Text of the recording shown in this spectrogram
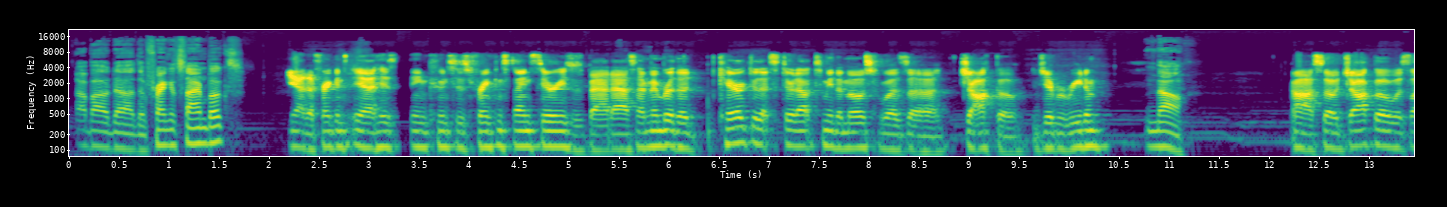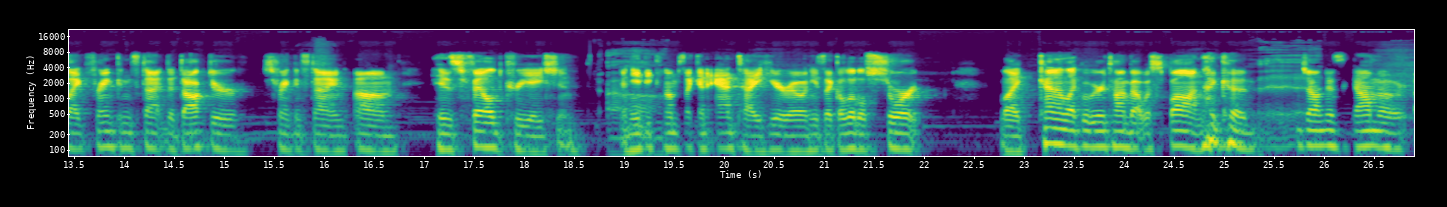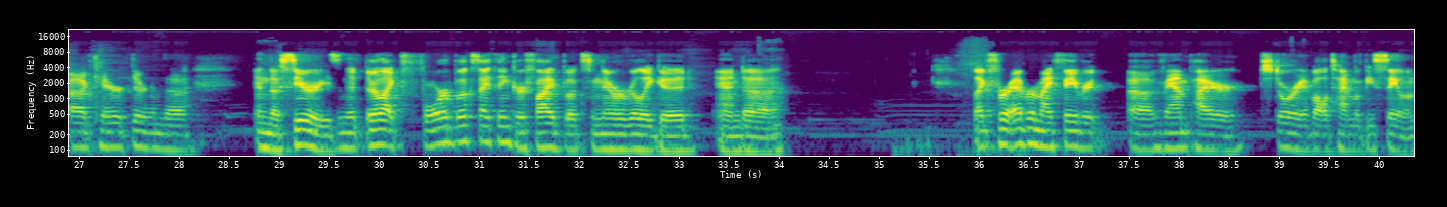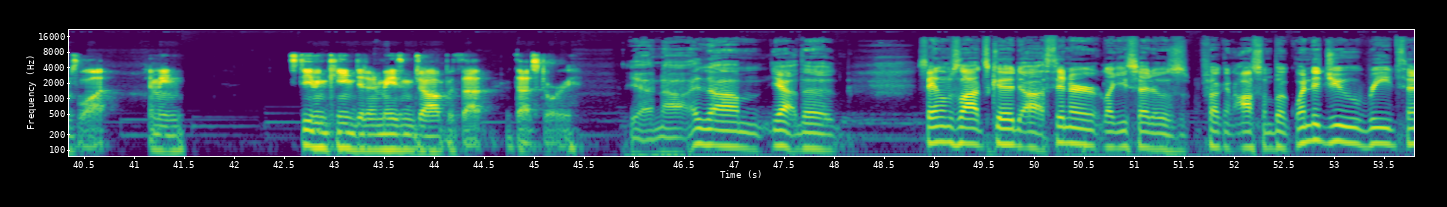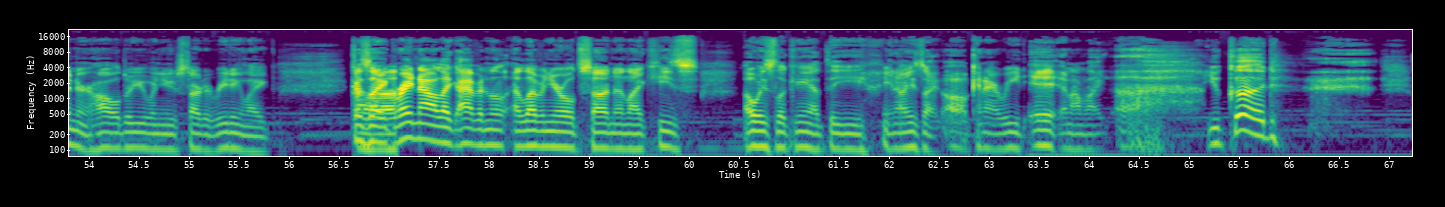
About uh, the Frankenstein books. Yeah, the Franken yeah his thing Koontz's Frankenstein series was badass. I remember the character that stood out to me the most was uh, Jocko. Did you ever read him? No. Uh, so Jocko was like Frankenstein, the doctor Frankenstein, um, his failed creation. and he Uh, becomes like an anti-hero and he's like a little short like kind of like what we were talking about with spawn like a john Leguizamo, uh character in the in the series and they're like four books i think or five books and they were really good and uh like forever my favorite uh vampire story of all time would be salem's lot i mean stephen king did an amazing job with that with that story Yeah, no, I, um, yeah, the Salem's Lot's good. Uh, Thinner, like you said, it was fucking awesome book. When did you read Thinner? How old were you when you started reading? Like, because like Uh, right now, like I have an 11 year old son, and like he's always looking at the, you know, he's like, oh, can I read it? And I'm like, uh, you could,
